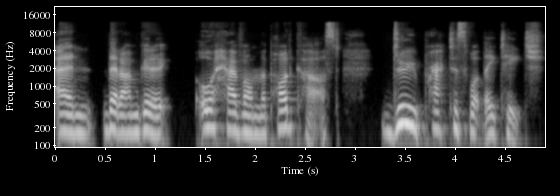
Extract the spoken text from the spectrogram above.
and that I'm going to or have on the podcast do practice what they teach.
